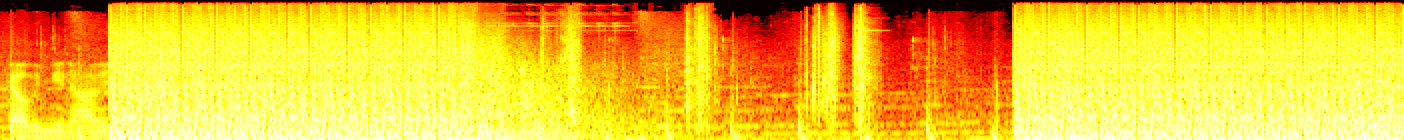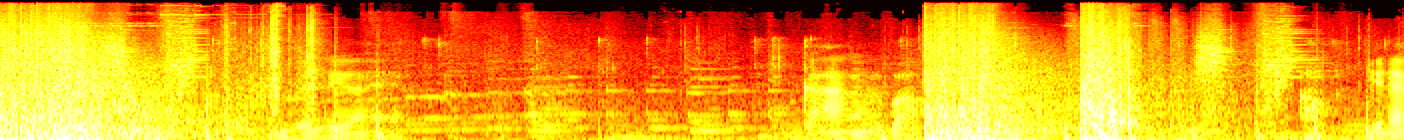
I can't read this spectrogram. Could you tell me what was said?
แอลไม่มีนะไม่มี เปล่าเอ้าอยู่ไหน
